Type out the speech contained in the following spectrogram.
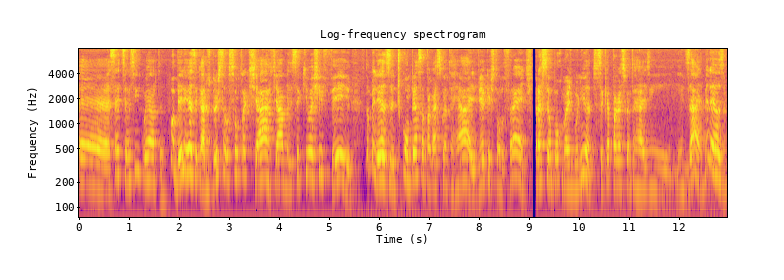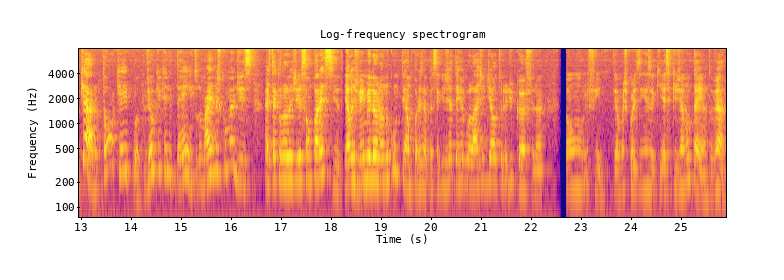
é, 750. Pô, beleza, cara, os dois são, são trackshaft. Ah, mas esse aqui eu achei feio. Então, beleza, te compensa pagar 50 reais, ver a questão do frete, para ser um pouco mais bonito. Você quer pagar 50 reais em, em design? Beleza, quero. Então, ok, pô. Vê o que, que ele tem e tudo mais, mas como eu disse, as tecnologias são parecidas. E elas vêm melhorando com o tempo. Por exemplo, esse aqui já tem regulagem de altura de cuff, né? Então, enfim, tem umas coisinhas aqui. Esse aqui já não tem, ó, tá vendo?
